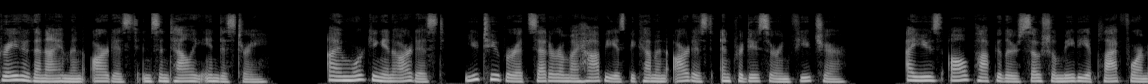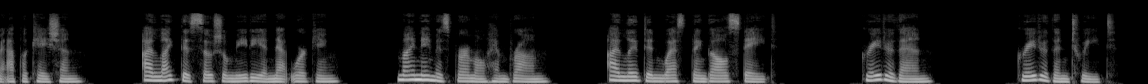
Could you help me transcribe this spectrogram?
Greater than I am an artist in Santali industry. I am working in artist, YouTuber, etc. My hobby is become an artist and producer in future. I use all popular social media platform application. I like this social media networking. My name is Birmal Hembram. I lived in West Bengal state. Greater than. Greater than tweet.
